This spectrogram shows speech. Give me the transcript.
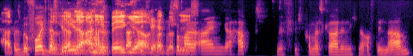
Hat. Also bevor ich das gelesen ja dachte ich, wir hätten schon mal ich. einen gehabt. Ich komme jetzt gerade nicht mehr auf den Namen.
